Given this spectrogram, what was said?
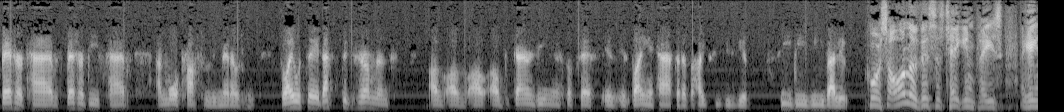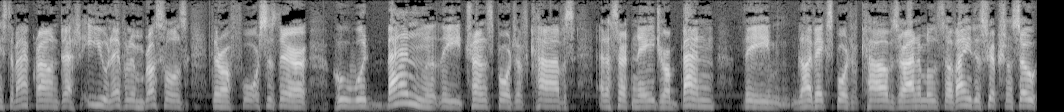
better calves, better beef calves, and more profitably made out of them. So I would say that's the determinant of, of, of, of guaranteeing success is, is buying a calf that has a high CBV CBV value. Of course, all of this is taking place against the background at EU level in Brussels. There are forces there who would ban the transport of calves at a certain age or ban the live export of calves or animals of any description. So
